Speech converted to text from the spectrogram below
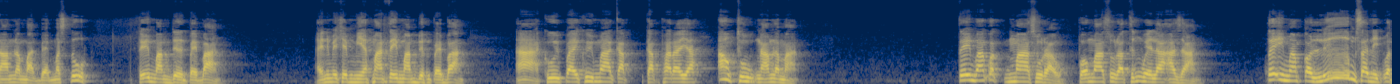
น้ำละหมาดแบบมัสตูดตัวอิหมามเดินไปบ้านอ้นี่ไม่ใช่เมียมันตัวอิหมามเดินไปบ้าน อ่า คุยไปคุยมากับกับภรรยาเอ้าถูกน้ำละหมาดตัวอิหมามก็มาสุเราพอมาสุเราถึงเวลาอาจารตัวอิหมามก็ลืมสนิทว่า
